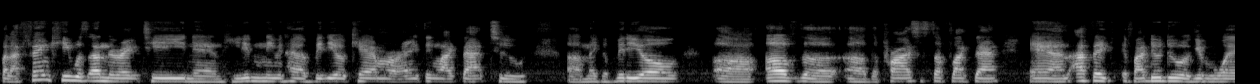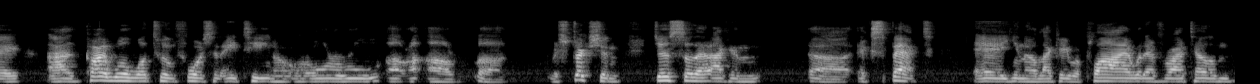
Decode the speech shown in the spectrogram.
but I think he was under 18 and he didn't even have a video camera or anything like that to uh, make a video uh, of the uh, the prize and stuff like that. And I think if I do do a giveaway, I probably will want to enforce an 18 or, or older rule uh, uh, uh, restriction just so that I can expect a you know like a reply whatever I tell them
